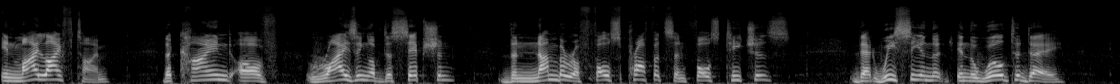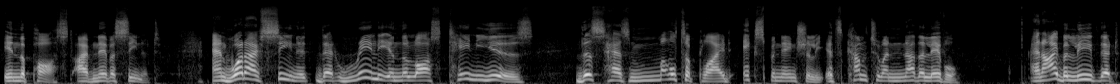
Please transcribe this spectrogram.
in my lifetime the kind of rising of deception, the number of false prophets and false teachers that we see in the, in the world today in the past. I've never seen it. And what I've seen is that really in the last 10 years, this has multiplied exponentially. It's come to another level. And I believe that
